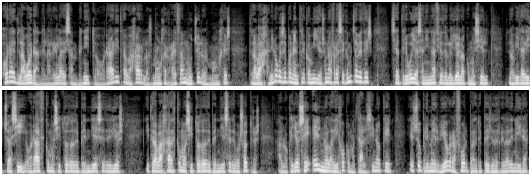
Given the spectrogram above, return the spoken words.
Ora et labora, de la regla de San Benito, orar y trabajar. Los monjes rezan mucho y los monjes trabajan. Y luego se pone entre comillas una frase que muchas veces se atribuye a San Ignacio de Loyola como si él lo hubiera dicho así, orad como si todo dependiese de Dios y trabajad como si todo dependiese de vosotros. A lo que yo sé, él no la dijo como tal, sino que es su primer biógrafo, el padre Pedro de Rivadeneira,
